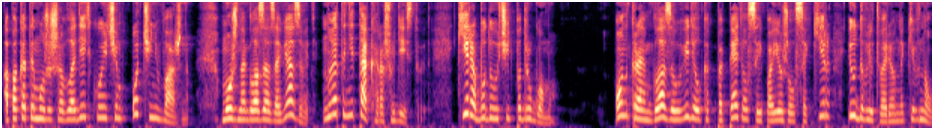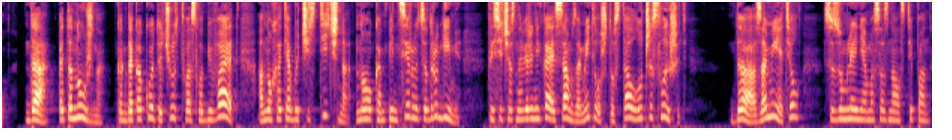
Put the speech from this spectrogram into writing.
а пока ты можешь овладеть кое-чем очень важным. Можно глаза завязывать, но это не так хорошо действует. Кира буду учить по-другому. Он краем глаза увидел, как попятился и поежился Кир и удовлетворенно кивнул. Да, это нужно. Когда какое-то чувство ослабевает, оно хотя бы частично, но компенсируется другими. Ты сейчас наверняка и сам заметил, что стал лучше слышать. Да, заметил, с изумлением осознал Степан.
